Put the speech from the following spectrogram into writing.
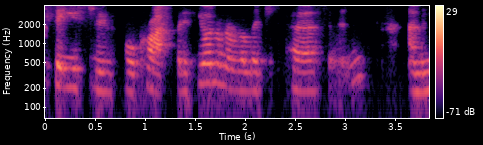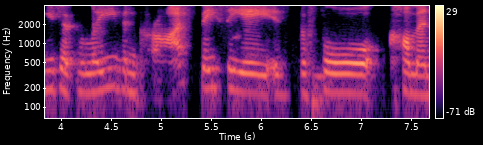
BC used to be before Christ, but if you're not a religious person um, and you don't believe in Christ, BCE is before common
